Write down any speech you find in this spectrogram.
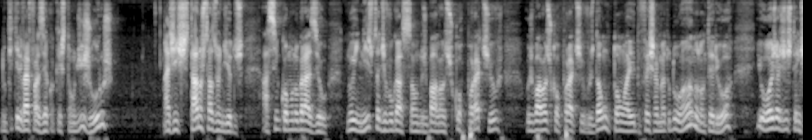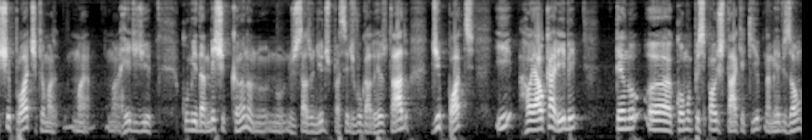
do que, que ele vai fazer com a questão de juros. A gente está nos Estados Unidos, assim como no Brasil, no início da divulgação dos balanços corporativos. Os balanços corporativos dão um tom aí do fechamento do ano no anterior. E hoje a gente tem Chipotle, que é uma, uma, uma rede de comida mexicana no, no, nos Estados Unidos para ser divulgado o resultado, de Pot e Royal Caribe, tendo uh, como principal destaque aqui, na minha visão,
